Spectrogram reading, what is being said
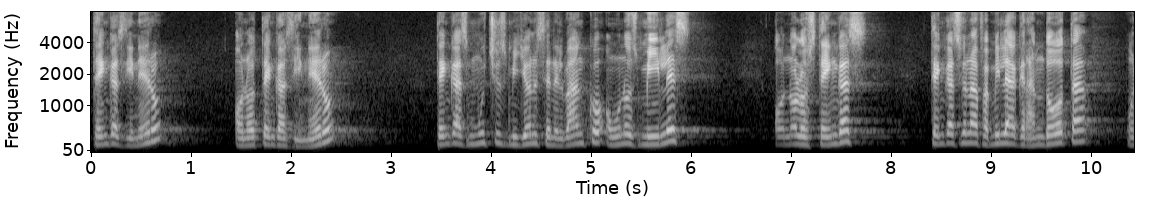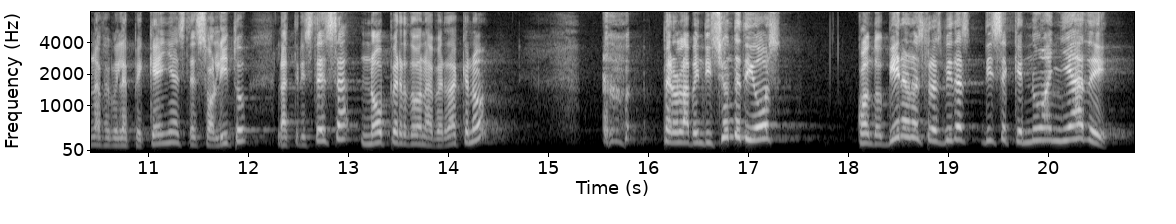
Tengas dinero o no tengas dinero, tengas muchos millones en el banco o unos miles o no los tengas, tengas una familia grandota, una familia pequeña, estés solito, la tristeza no perdona, ¿verdad que no? Pero la bendición de Dios, cuando viene a nuestras vidas, dice que no añade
